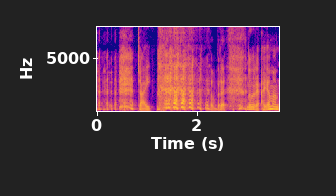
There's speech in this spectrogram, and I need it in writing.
Čaj. Dobre. Dobre, a ja mám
